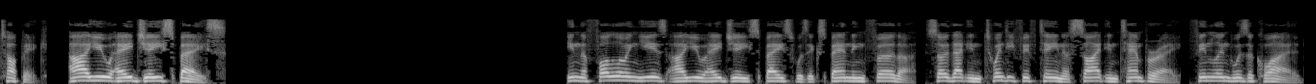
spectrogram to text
RUAG space In the following years RUAG space was expanding further, so that in 2015 a site in Tampere, Finland was acquired.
